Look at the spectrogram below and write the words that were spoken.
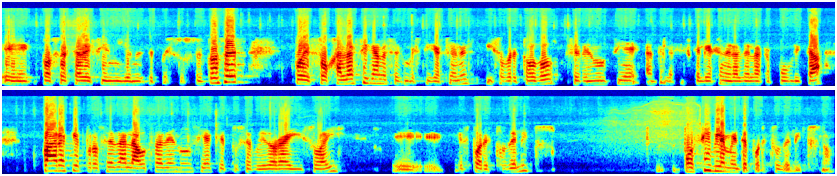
eh, por cerca de 100 millones de pesos. Entonces, pues ojalá sigan las investigaciones y sobre todo se denuncie ante la Fiscalía General de la República para que proceda la otra denuncia que tu servidora hizo ahí, eh, es por estos delitos, posiblemente por estos delitos, ¿no?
